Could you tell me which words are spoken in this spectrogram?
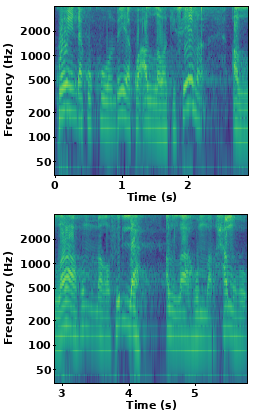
kwenda kukuombea kwa Allah wakisema Allahumma ghfirlah Allahumma arhamhu.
